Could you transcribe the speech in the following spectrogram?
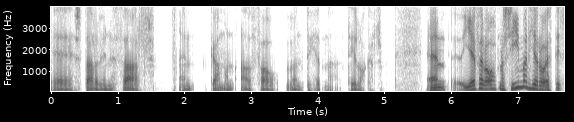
e, starfinu þar. En gaman að fá vöndu hérna til okkar. En eh, ég fer að opna síman hér á eftir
